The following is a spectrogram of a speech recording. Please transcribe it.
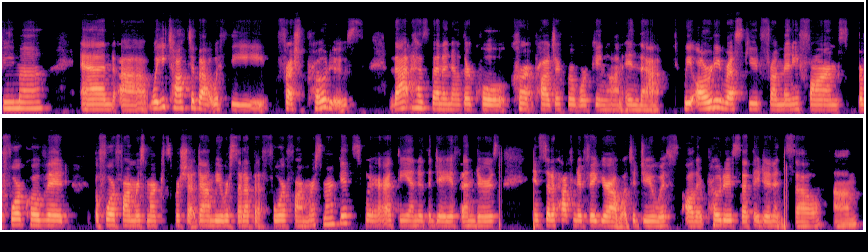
FEMA. And uh, what you talked about with the fresh produce, that has been another cool current project we're working on in that we already rescued from many farms before COVID, before farmers markets were shut down. We were set up at four farmers markets where at the end of the day, offenders, instead of having to figure out what to do with all their produce that they didn't sell, um,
